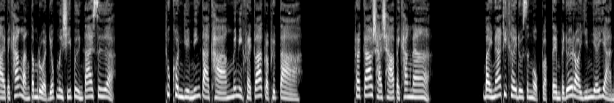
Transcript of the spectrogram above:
ายไปข้างหลังตำรวจยกมือชี้ปืนใต้เสื้อ ทุกคนยืนนิ่งตาค้างไม่มีใครกล้ากระพริบตา พระก้าวช้าๆไปข้างหน้า ใบหน้าที่เคยดูสงบกลับเต็มไปด้วยรอยยิ้มเย้ยหยัน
